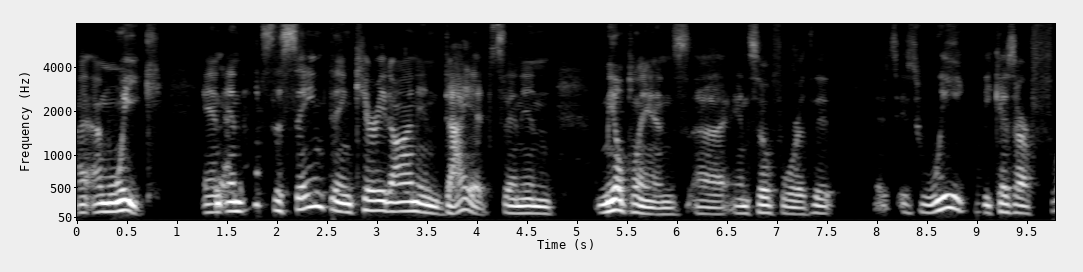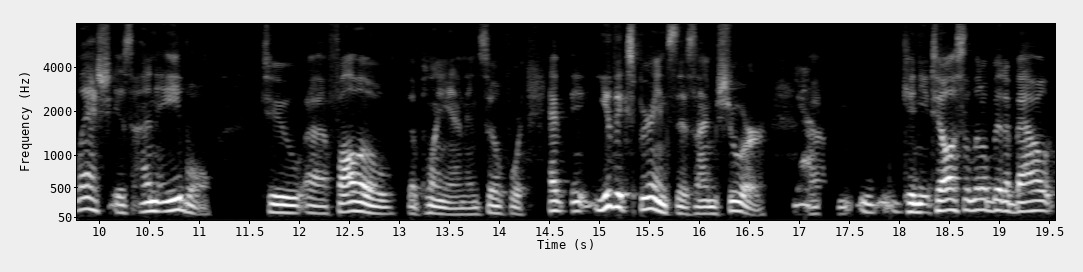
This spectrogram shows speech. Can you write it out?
I, am weak. And, yeah. and that's the same thing carried on in diets and in meal plans uh, and so forth. It, it's, it's weak because our flesh is unable to uh, follow the plan and so forth. Have, you've experienced this, I'm sure. Yeah. Um, can you tell us a little bit about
